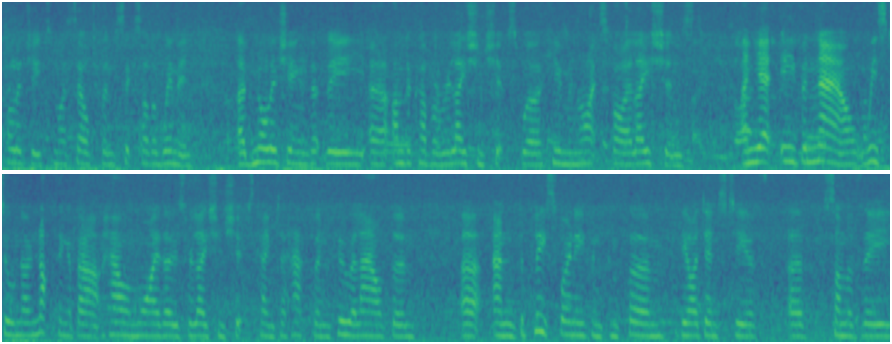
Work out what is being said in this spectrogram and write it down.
apology to myself and six other women acknowledging that the uh, undercover relationships were human rights violations and yet even now we still know nothing about how and why those relationships came to happen, who allowed them uh, and the police won't even confirm the identity of, of some of the,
